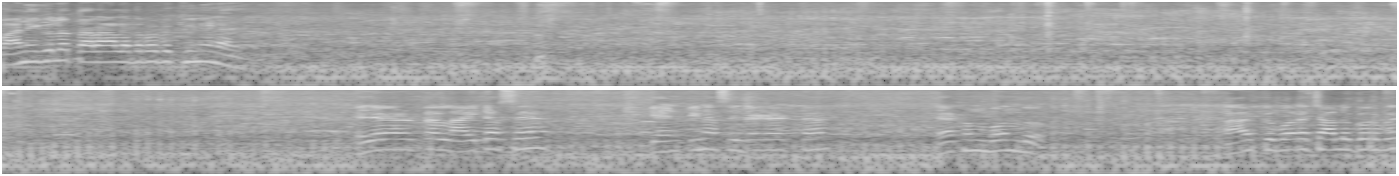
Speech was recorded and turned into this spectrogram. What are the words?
পানিগুলো তারা আলাদাভাবে কিনে নেয়। এই জায়গায় একটা লাইট আছে ক্যান্টিন আছে এই জায়গায় একটা এখন বন্ধ। আর একটু পরে চালু করবে।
